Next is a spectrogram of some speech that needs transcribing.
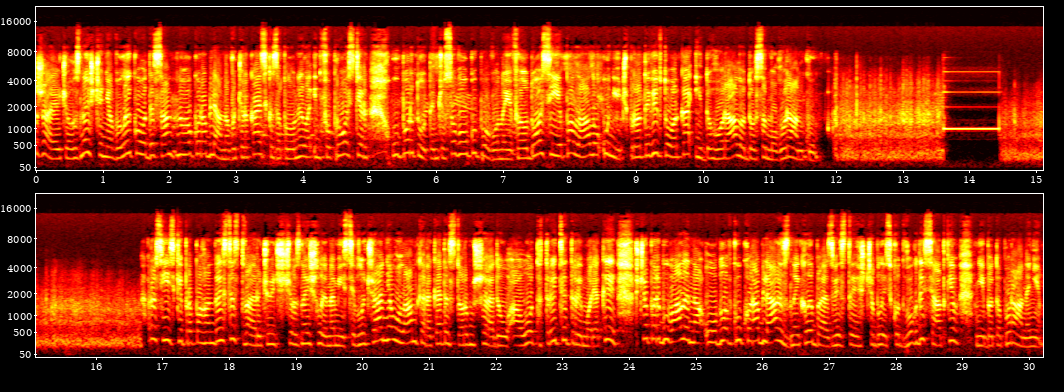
вражаючого знищення великого десантного корабля Новочеркаська заполонила інфопростір. У порту тимчасово окупованої Феодосії палало у ніч проти вівторка і догорало до самого ранку. Російські пропагандисти стверджують, що знайшли на місці влучання уламки ракети Storm Shadow, А от 33 моряки, що перебували на облавку корабля, зникли безвісти. Ще близько двох десятків, нібито поранені.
